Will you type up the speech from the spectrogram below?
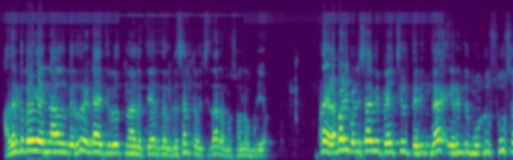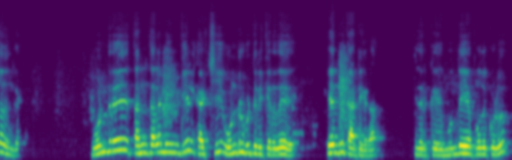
அதற்கு பிறகு என்ன ஆகுங்கிறது ரெண்டாயிரத்தி இருபத்தி நாலு தேர்தல் ரிசல்ட் வச்சுதான் நம்ம சொல்ல முடியும். ஆனா எடப்பாடி பழனிசாமி பேச்சில் தெரிந்த இரண்டு மூன்று சூசகங்கள். ஒன்று தன் தலைமையின் கீழ் கட்சி ஒன்றுபட்டிருக்கிறது என்று காட்டுகிறார். இதற்கு முந்தைய பொதுக்குழு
